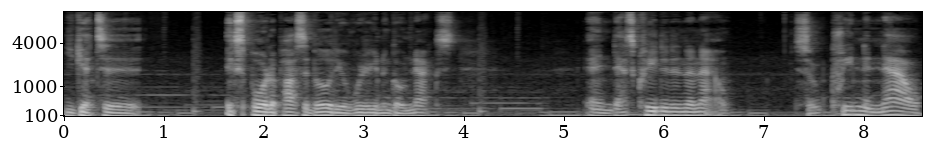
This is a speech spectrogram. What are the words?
you get to explore the possibility of where you're going to go next. And that's created in the now. So creating the now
